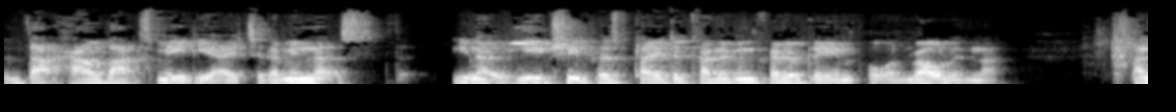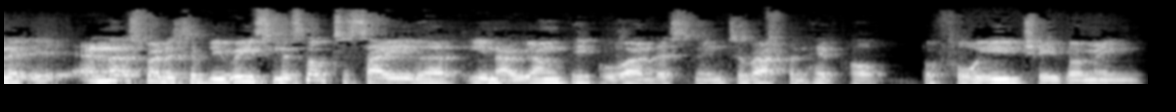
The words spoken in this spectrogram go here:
that how that's mediated, I mean that's you know YouTube has played a kind of incredibly important role in that, and it, and that's relatively recent. It's not to say that you know young people weren't listening to rap and hip hop before YouTube. I mean,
